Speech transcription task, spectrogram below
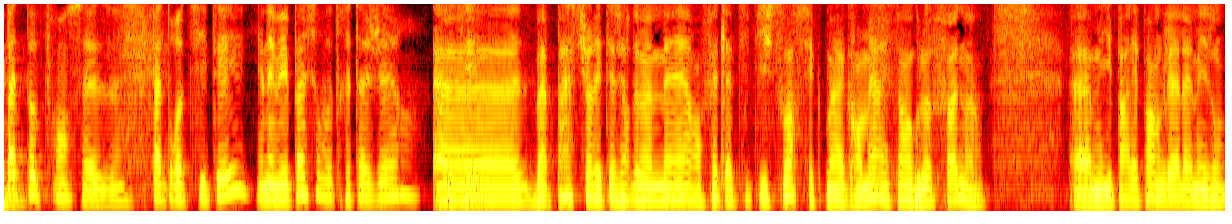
pas de pop française. Pas de droit de citer Il n'y en avait pas sur votre étagère Euh, bah, pas sur l'étagère de ma mère. En fait, la petite histoire, c'est que ma grand-mère était anglophone, euh, mais il parlait pas anglais à la maison.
